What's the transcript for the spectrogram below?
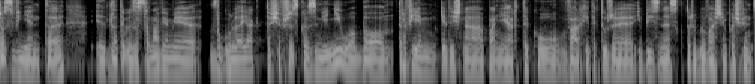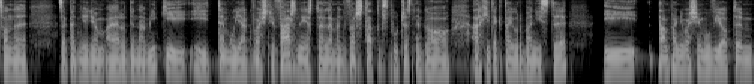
rozwinięte. Dlatego zastanawiam się w ogóle, jak to się wszystko zmieniło, bo trafiłem kiedyś na Pani artykuł w architekturze i biznes, który był właśnie poświęcony zagadnieniom aerodynamiki i temu, jak właśnie ważny jest to element warsztatu współczesnego architekta i urbanisty. I tam pani właśnie mówi o tym,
